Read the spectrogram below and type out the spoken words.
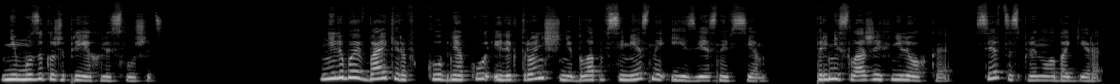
«Не музыку же приехали слушать». Нелюбовь байкеров к клубняку и электронщине была повсеместной и известной всем. Принесла же их нелегкая. Сердце сплюнула Багира.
